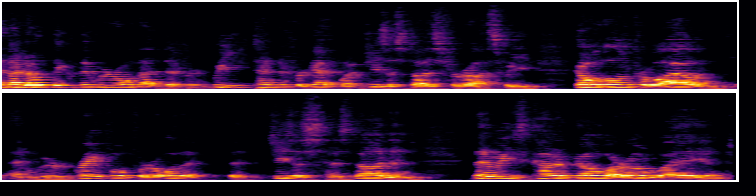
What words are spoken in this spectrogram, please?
And I don't think that we're all that different. We tend to forget what Jesus does for us. We go along for a while and, and we're grateful for all that, that Jesus has done, and then we kind of go our own way, and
